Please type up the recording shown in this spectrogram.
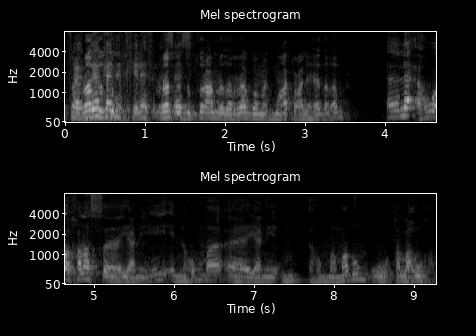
فده كان الخلاف رد الأساسي. الدكتور عمرو دراج ومجموعته على هذا الأمر؟ آه لا هو خلاص آه، يعني إيه إن هم آه يعني هم مضوا وطلعوها.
